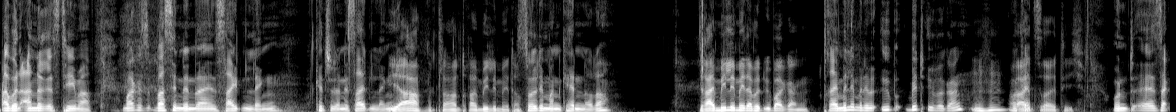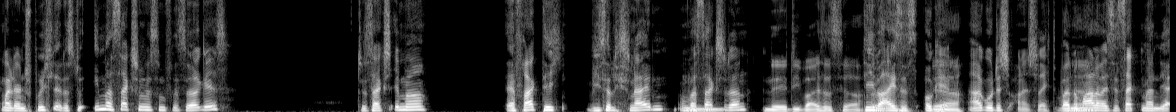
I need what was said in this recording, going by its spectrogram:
aber ein anderes Thema. Markus, was sind denn deine Seitenlängen? Kennst du deine Seitenlängen? Ja, klar, drei Millimeter. Sollte man kennen, oder? Drei Millimeter mit Übergang. Drei Millimeter mit Übergang. Mhm, Okay. beidseitig. Und äh, sag mal dein Sprüchle, dass du immer sagst, wenn du zum Friseur gehst. Du sagst immer, er fragt dich, wie soll ich schneiden? Und was Mm, sagst du dann? Nee, die weiß es ja. Die Also- weiß es. Okay. ja. Ah, gut, ist auch nicht schlecht. Weil Ja. normalerweise sagt man ja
